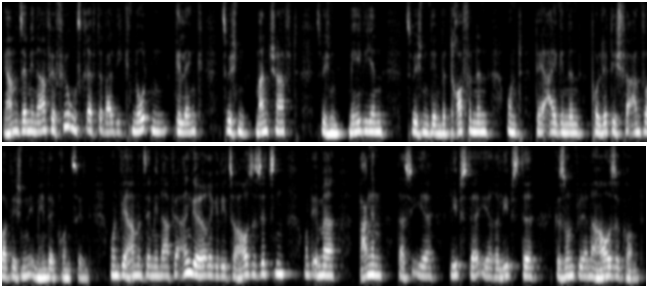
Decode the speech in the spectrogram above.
Wir haben ein Seminar für Führungskräfte, weil die Knotengelenk zwischen Mannschaft, zwischen Medien, zwischen den Betroffenen und der eigenen politisch Verantwortlichen im Hintergrund sind. Und wir haben ein Seminar für Angehörige, die zu Hause sitzen und immer bangen, dass ihr Liebster, ihre Liebste gesund wieder nach Hause kommt.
